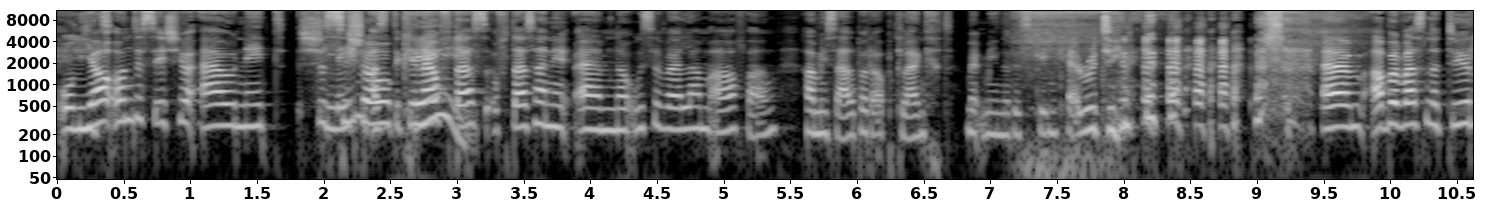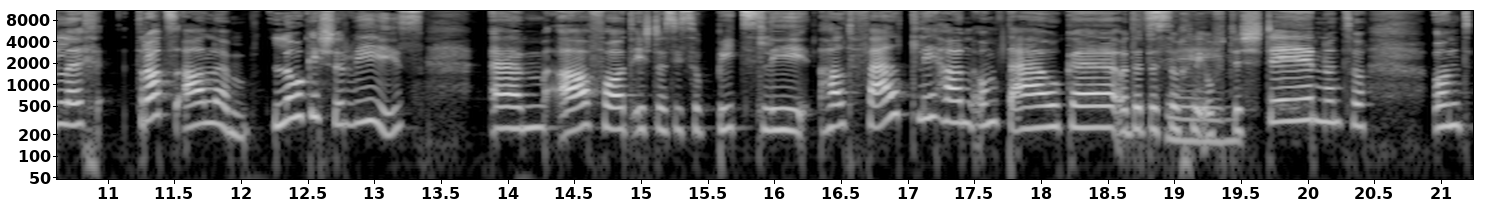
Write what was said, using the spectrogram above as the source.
Und Ja, und es ist ja auch nicht schlimm. ist auch also okay. Genau auf das, auf das habe ich ähm, noch auswählen am Anfang. Habe mich selber abgelenkt mit meiner Skincare-Routine. ähm, aber was natürlich trotz allem logischerweise ähm, anfängt, ist, dass ich so ein bisschen halt Fältchen habe um die Augen oder das so ein bisschen auf der Stirn und so. Und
